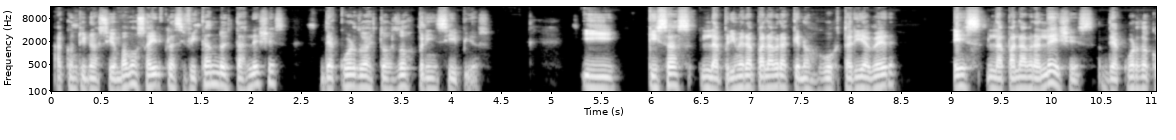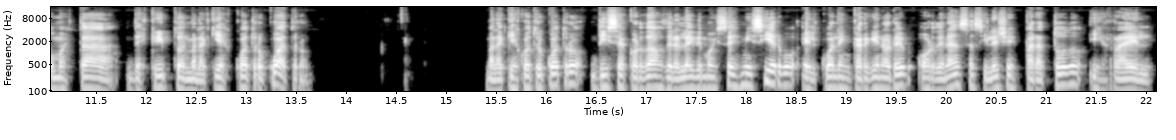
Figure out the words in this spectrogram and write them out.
a continuación. Vamos a ir clasificando estas leyes de acuerdo a estos dos principios. Y quizás la primera palabra que nos gustaría ver es la palabra leyes, de acuerdo a cómo está descrito en Malaquías 4.4. Malaquías 4.4 dice, acordados de la ley de Moisés, mi siervo, el cual encargué en Horeb ordenanzas y leyes para todo Israel.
